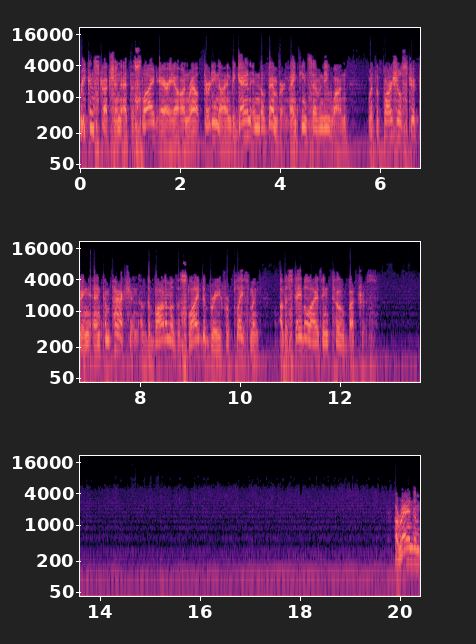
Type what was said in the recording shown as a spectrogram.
Reconstruction at the slide area on Route 39 began in November 1971 with the partial stripping and compaction of the bottom of the slide debris for placement of a stabilizing toe buttress. A random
